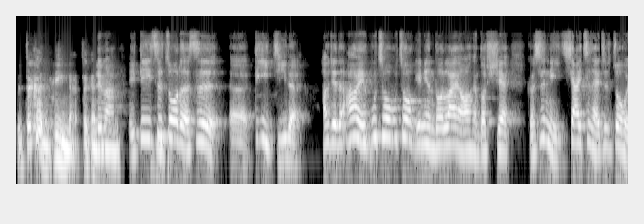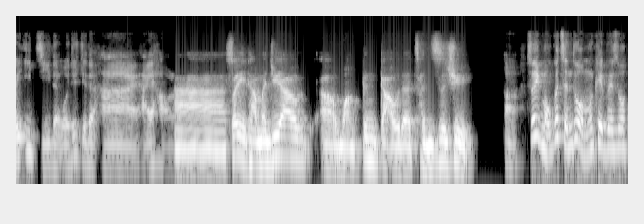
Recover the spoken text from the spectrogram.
的，这肯定的，这肯定的对吗？你第一次做的是呃第一集的。他们觉得啊也不错不错，给你很多 like 哦，很多 share。可是你下一次才是做回一集的，我就觉得还还好啦。啊，所以他们就要呃往更高的层次去。啊，所以某个程度，我们可以不可以说，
